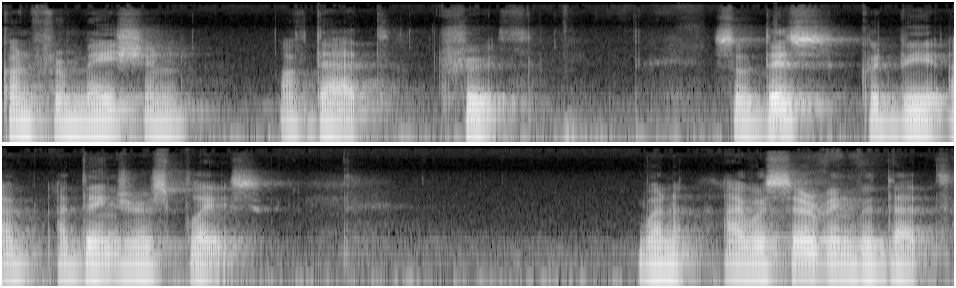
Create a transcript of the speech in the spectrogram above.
confirmation of that truth. So, this could be a, a dangerous place when I was serving with that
